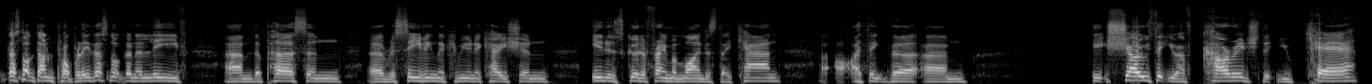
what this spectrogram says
that's not done properly. That's not going to leave um, the person uh, receiving the communication in as good a frame of mind as they can. I think that um, it shows that you have courage, that you care,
